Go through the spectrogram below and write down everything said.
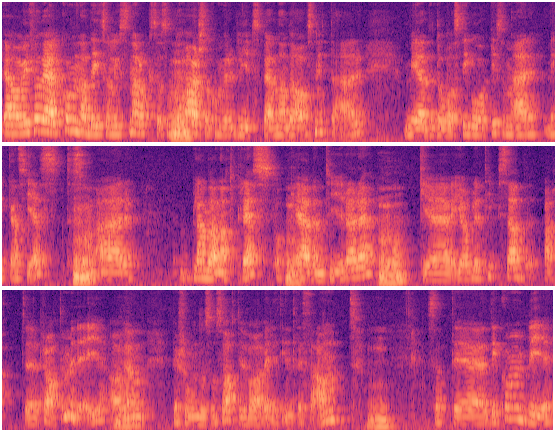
Ja, vi får välkomna dig som lyssnar också. Som Mm. du hör så kommer det bli ett spännande avsnitt det här. Med då Stig-Åke som är veckans gäst. Mm. Som är bland annat präst och Mm. äventyrare. Mm. Och eh, jag blev tipsad att eh, prata med dig av Mm. en person som sa att du var väldigt intressant. Mm. Så att, eh, det kommer bli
